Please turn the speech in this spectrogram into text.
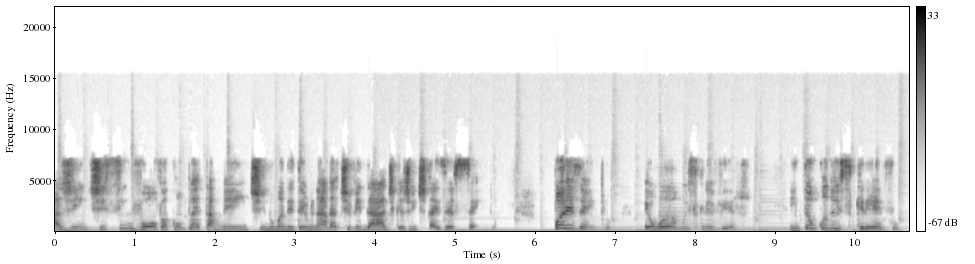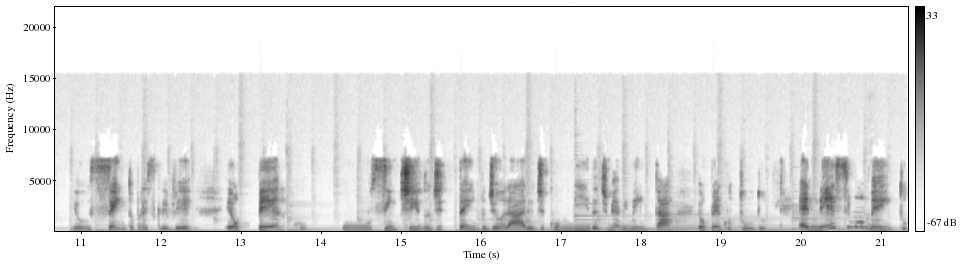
a gente se envolva completamente numa determinada atividade que a gente está exercendo. Por exemplo, eu amo escrever. Então, quando eu escrevo, eu sento para escrever, eu perco o sentido de tempo, de horário, de comida, de me alimentar, eu perco tudo. É nesse momento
